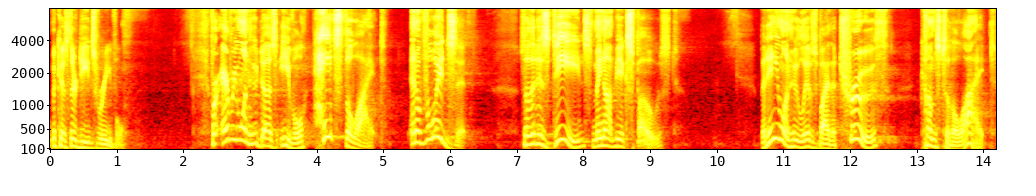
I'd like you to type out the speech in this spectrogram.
because their deeds were evil. For everyone who does evil hates the light and avoids it, so that his deeds may not be exposed. But anyone who lives by the truth comes to the light,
